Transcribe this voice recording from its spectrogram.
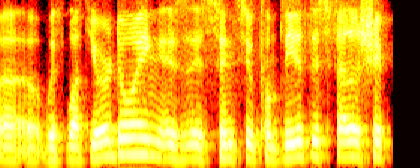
uh, with what you're doing. Is, is since you completed this fellowship,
